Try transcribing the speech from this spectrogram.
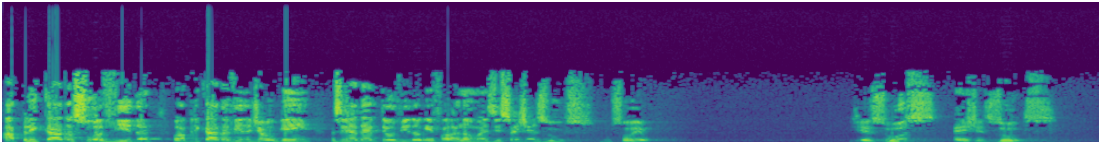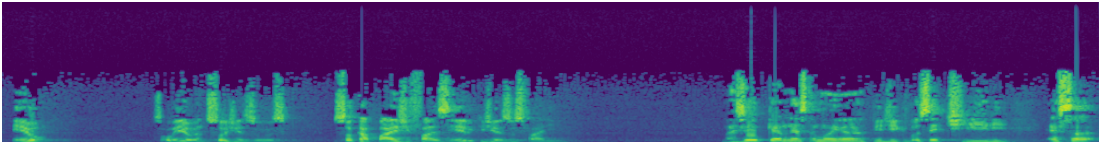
aplicado à sua vida, ou aplicado à vida de alguém, você já deve ter ouvido alguém falar: Não, mas isso é Jesus, não sou eu. Jesus é Jesus. Eu sou eu, eu não sou Jesus. Sou capaz de fazer o que Jesus faria. Mas eu quero nesta manhã pedir que você tire essa,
